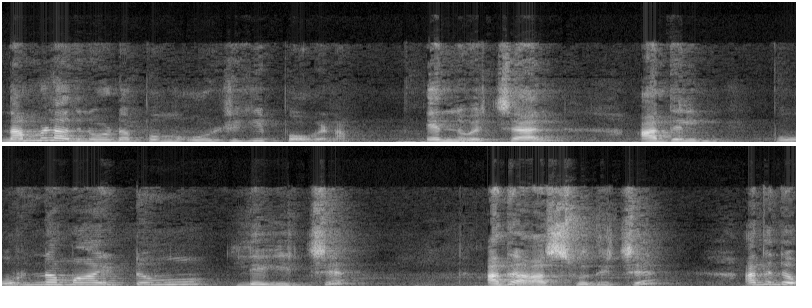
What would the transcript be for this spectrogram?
നമ്മൾ അതിനോടൊപ്പം ഒഴുകിപ്പോകണം. എന്ന് വെച്ചാൽ അതിൽ പൂർണമായിട്ടും ലയിച്ച് അത് ആസ്വദിച്ച് അതിന്റെ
